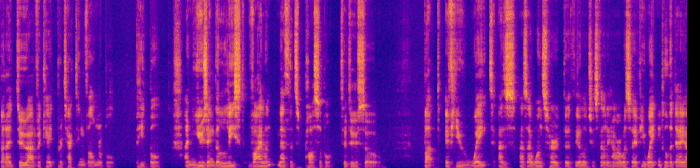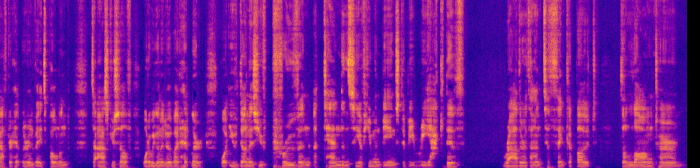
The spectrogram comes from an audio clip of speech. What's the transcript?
but I do advocate protecting vulnerable people and using the least violent methods possible to do so. But if you wait, as as I once heard the theologian Stanley Hauerwas say, if you wait until the day after Hitler invades Poland to ask yourself, what are we going to do about Hitler? What you've done is you've proven a tendency of human beings to be reactive rather than to think about the long term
